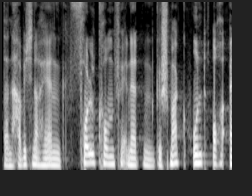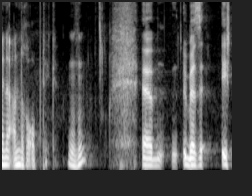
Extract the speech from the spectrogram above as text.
dann habe ich nachher einen vollkommen veränderten Geschmack und auch eine andere Optik. Mhm. Ähm, ich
